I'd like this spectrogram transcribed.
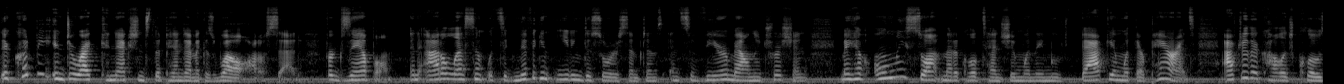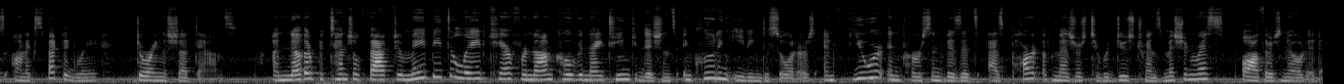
There could be indirect connection to the pandemic as well, Otto said. For example, an adolescent with significant eating disorder symptoms and severe malnutrition may have only sought medical attention when they moved back in with their parents after their college closed unexpectedly during the shutdowns. Another potential factor may be delayed care for non COVID 19 conditions, including eating disorders, and fewer in person visits as part of measures to reduce transmission risks, authors noted.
